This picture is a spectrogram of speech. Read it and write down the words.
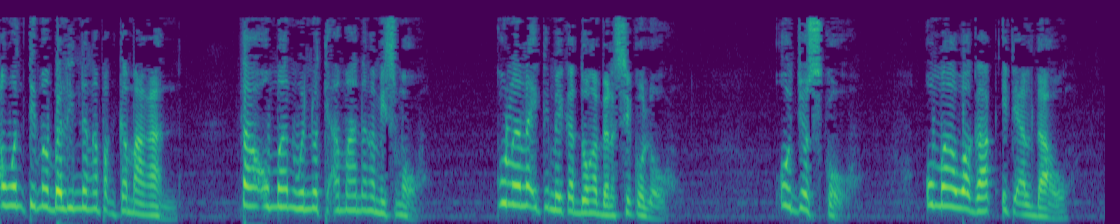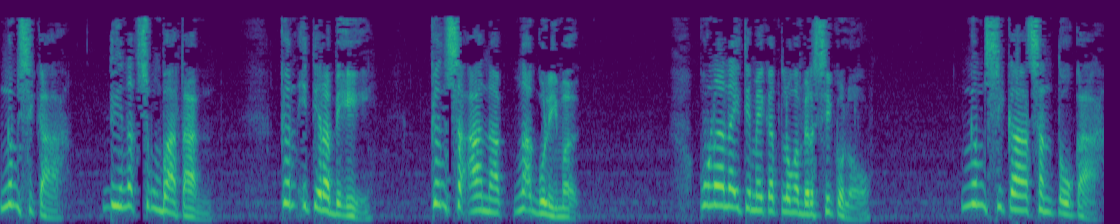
Awan ti mabalin na nga pagkamangan. Tao man wenno ti ama na nga mismo. Kuna na iti may kadwa nga bersikulo. O Diyos ko, umawagak iti aldaw, ngam sika, di naksungbatan, ken iti rabii, ken sa anak nga agulimag. Kuna na iti may katlo nga bersikulo, ngam sika santo ka,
